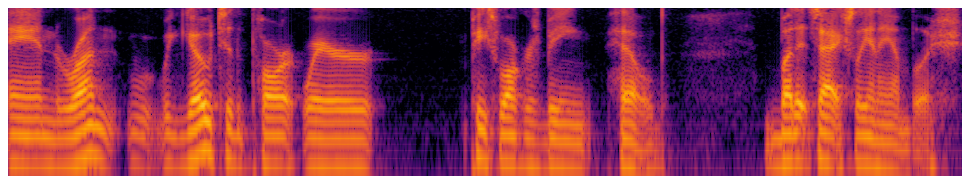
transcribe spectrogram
and run. We go to the part where Peace Walker's being held, but it's actually an ambush.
